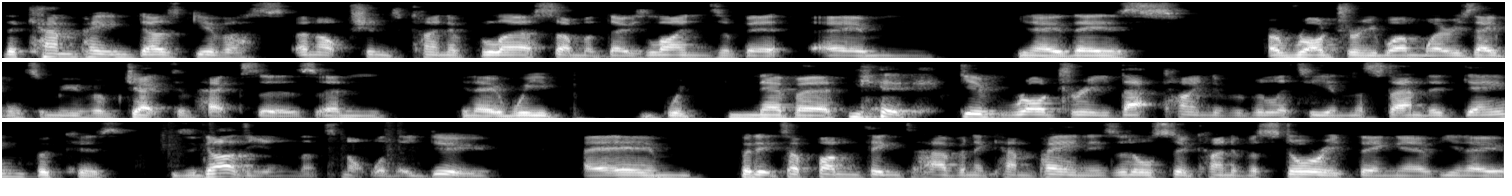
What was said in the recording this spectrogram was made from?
the campaign does give us an option to kind of blur some of those lines a bit. Um, you know, there's a Rhodri one where he's able to move objective hexes and you know, we would never give Rhodri that kind of ability in the standard game because he's a guardian. That's not what they do. Um, but it's a fun thing to have in a campaign. Is it also kind of a story thing of you know,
